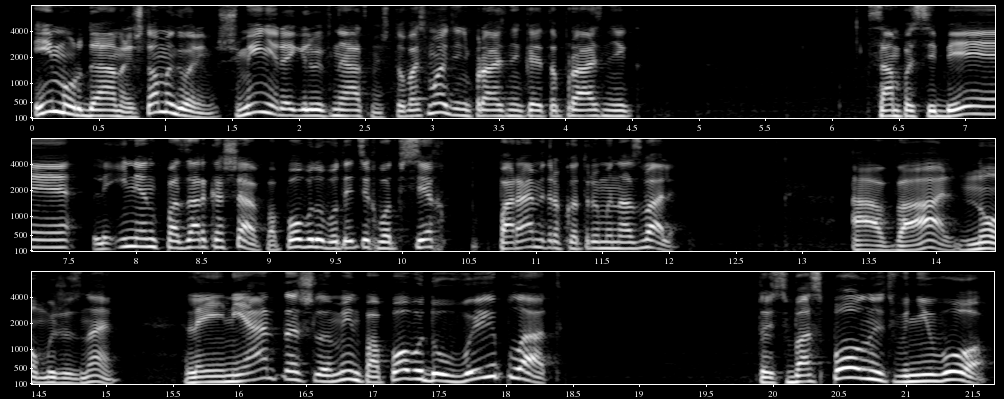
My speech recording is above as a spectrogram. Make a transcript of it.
И Мурдамри, что мы говорим? Шмини регель вифнеацми, что восьмой день праздника это праздник сам по себе линен пазар кашав, по поводу вот этих вот всех параметров, которые мы назвали. А валь, но мы же знаем, лейнянта шлумин по поводу выплат, то есть восполнить в него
